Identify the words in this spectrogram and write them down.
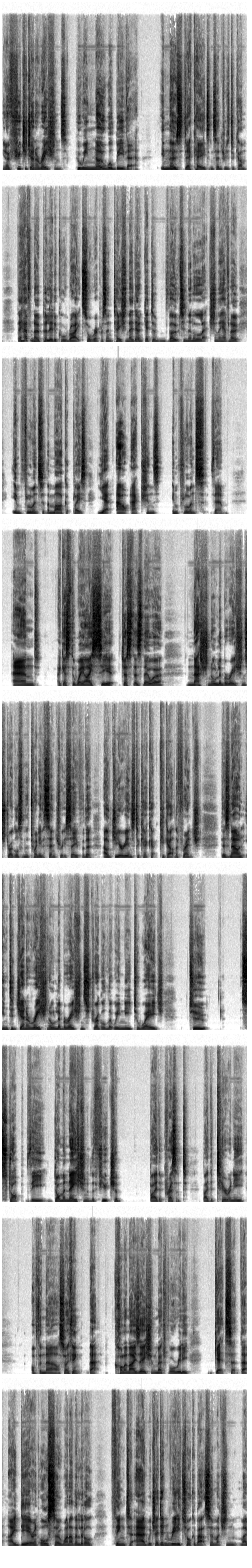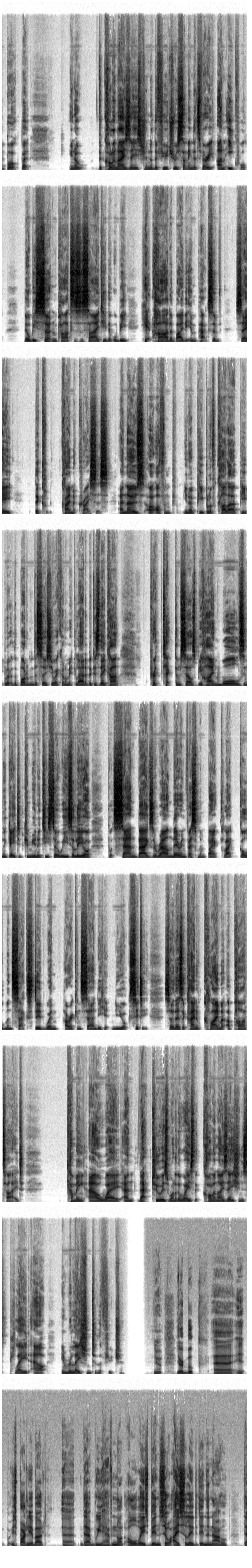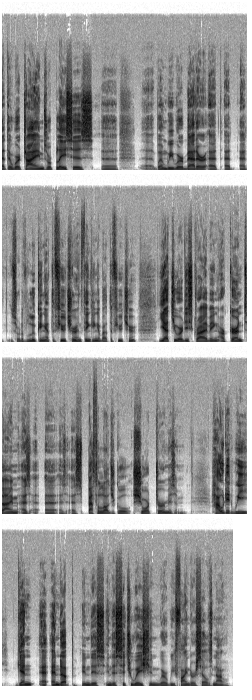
you know, future generations who we know will be there in those decades and centuries to come, they have no political rights or representation. They don't get to vote in an election. They have no influence at the marketplace, yet our actions influence them. And I guess the way I see it, just as there were national liberation struggles in the 20th century, say for the Algerians to kick out, the French, there's now an intergenerational liberation struggle that we need to wage to stop the domination of the future by the present, by the tyranny of the now. So I think that colonization metaphor really gets at that idea. And also, one other little thing to add, which I didn't really talk about so much in my book, but you know, the colonization of the future is something that's very unequal. There'll be certain parts of society that will be hit harder by the impacts of, say, the cl- climate crisis and those are often, you know, people of color, people at the bottom of the socioeconomic ladder because they can't protect themselves behind walls in a gated community so easily or put sandbags around their investment bank like Goldman Sachs did when Hurricane Sandy hit New York City. So there's a kind of climate apartheid coming our way. And that too is one of the ways that colonization is played out in relation to the future. Yeah. Your book uh, is partly about uh, that we have not always been so isolated in the now, that there were times or places uh, uh, when we were better at, at, at sort of looking at the future and thinking about the future. Yet you are describing our current time as, uh, as, as, pathological short termism. How did we get, end up in this, in this situation where we find ourselves now?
